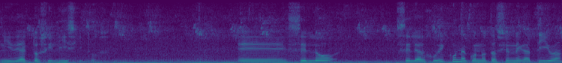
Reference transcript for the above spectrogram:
ni de actos ilícitos. Eh, se, lo, se le adjudica una connotación negativa.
